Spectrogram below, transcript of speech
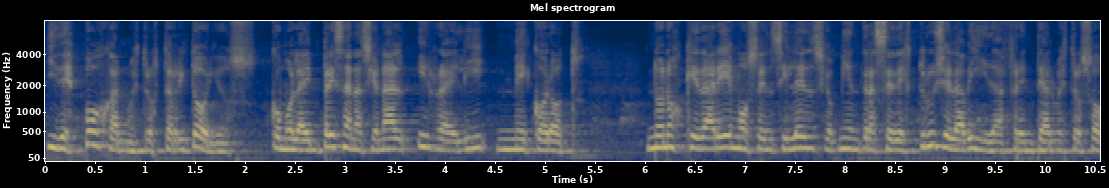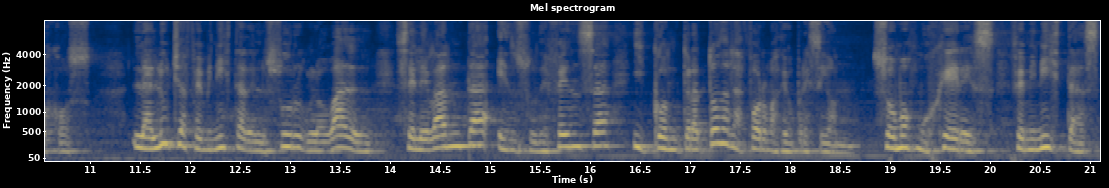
y despojan nuestros territorios, como la empresa nacional israelí Mekorot No nos quedaremos en silencio mientras se destruye la vida frente a nuestros ojos. La lucha feminista del sur global se levanta en su defensa y contra todas las formas de opresión. Somos mujeres, feministas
